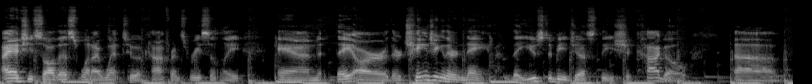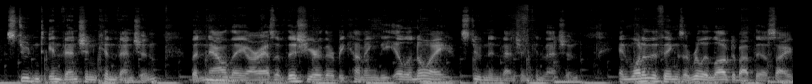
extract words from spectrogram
I actually saw this when I went to a conference recently, and they are they're changing their name. They used to be just the Chicago uh, Student Invention Convention, but now they are, as of this year, they're becoming the Illinois Student Invention Convention. And one of the things I really loved about this, I,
